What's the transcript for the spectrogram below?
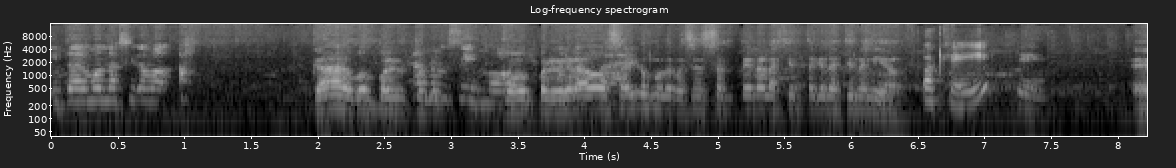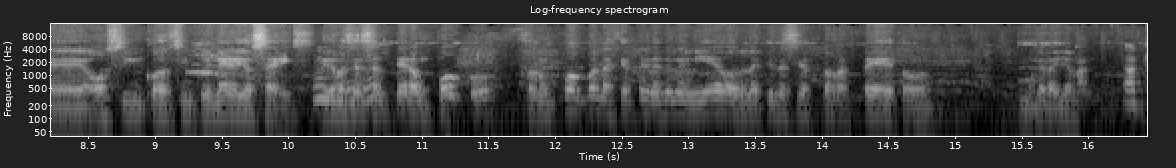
Y todo el mundo así como... Ah, claro, con, el, grado 6 como que recién se altera la gente que les tiene miedo. Ok. Sí. Eh, o 5, 5 y medio, 6. Uh -huh. se altera un poco, son un poco la gente que le tiene miedo, que le tiene cierto respeto, como quiera llamar. Ok.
